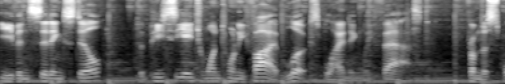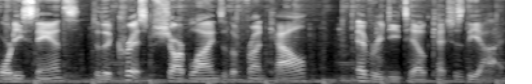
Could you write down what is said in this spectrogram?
Even sitting still, the PCH 125 looks blindingly fast. From the sporty stance to the crisp, sharp lines of the front cowl, every detail catches the eye.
